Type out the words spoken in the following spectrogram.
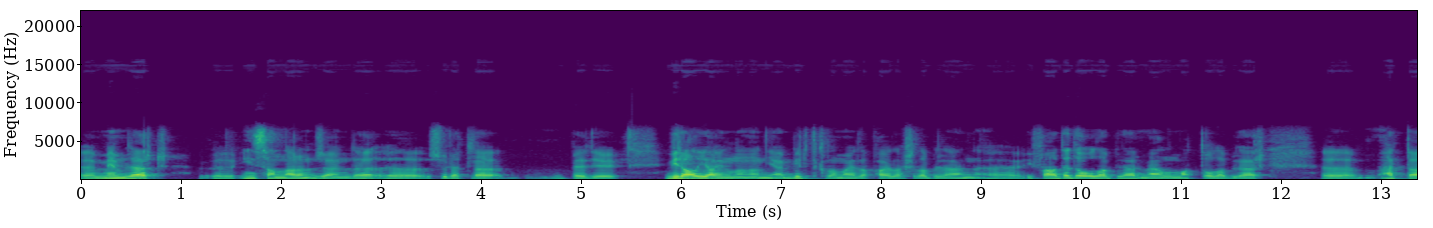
Memlər insanların üzərində sürətlə belə deyək, viral yayımlanan, yəni bir tıklama ilə paylaşıla bilən ifadə də ola bilər, məlumat da ola bilər. Hətta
